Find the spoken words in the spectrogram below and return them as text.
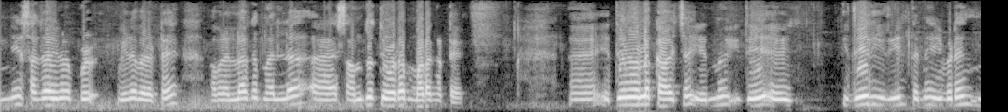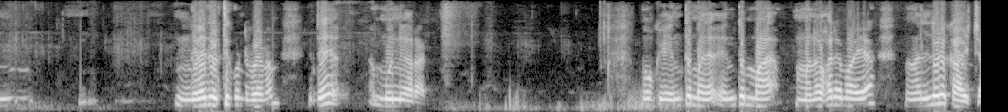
ഇനി സഞ്ചാരികൾ ഇവിടെ വരട്ടെ. അവരെല്ലാവർക്കും നല്ല സംതൃപ്തിയോടെ മടങ്ങട്ടെ. ഇതേപോലുള്ള കാഴ്ച എന്ന് ഇതേ ഇതേ രീതിയിൽ തന്നെ ഇവിടെ നിലനിർത്തിക്കൊണ്ട് വേണം. ഇത് മുന്നേറാൻ. നോക്ക് എന്ത് മന- എന്ത് മനോഹരമായ നല്ലൊരു കാഴ്ച.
